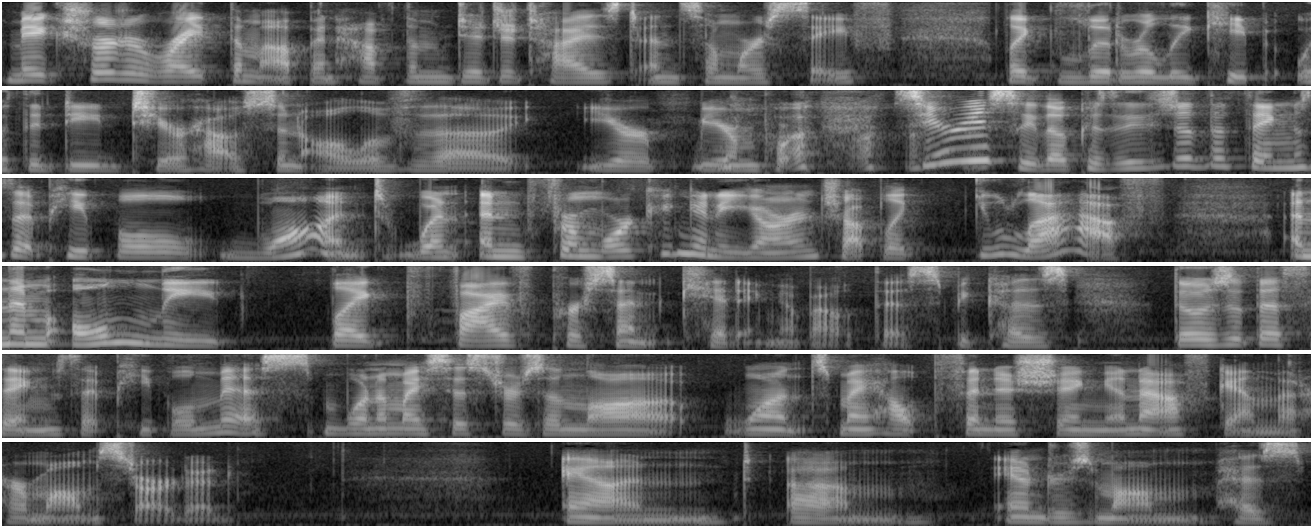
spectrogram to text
make sure to write them up and have them digitized and somewhere safe. Like literally keep it with a deed to your house and all of the your your important. Seriously though, because these are the things that people want when and from working in a yarn shop, like you laugh, and I'm only like 5% kidding about this because those are the things that people miss. One of my sisters in law wants my help finishing an Afghan that her mom started. And um, Andrew's mom has,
